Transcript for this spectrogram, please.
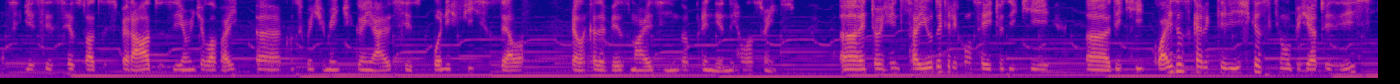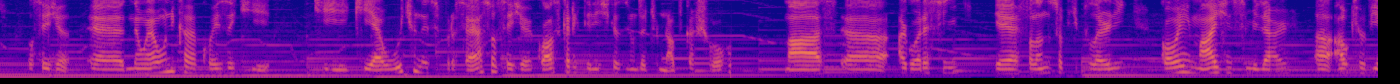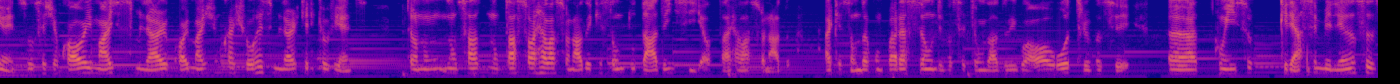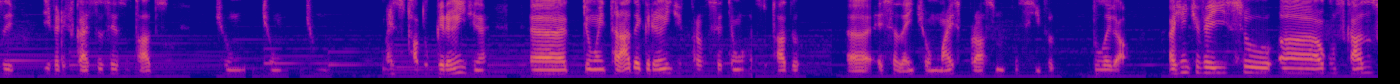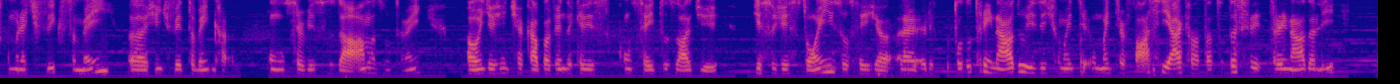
conseguir esses resultados esperados e onde ela vai, uh, consequentemente, ganhar esses benefícios dela, para ela cada vez mais indo aprendendo em relação a isso. Uh, então a gente saiu daquele conceito de que, uh, de que quais as características que um objeto existe, ou seja, é, não é a única coisa que, que, que é útil nesse processo, ou seja, quais as características de um determinado cachorro, mas agora sim, é, falando sobre Deep Learning, qual é a imagem similar ao que eu vi antes. Ou seja, qual a imagem similar, qual a imagem de um cachorro é similar àquele que eu vi antes. Então não, não, não tá só relacionado à questão do dado em si, ela está relacionado à questão da comparação, de você ter um dado igual ao outro e você, uh, com isso, criar semelhanças e, e, verificar esses resultados de um, de um, de um, um resultado grande, né? Uh, de uma entrada grande para você ter um resultado uh, excelente ou mais próximo possível do legal. A gente vê isso uh, alguns casos como Netflix também, uh, a gente vê também com os serviços da Amazon também, onde a gente acaba vendo aqueles conceitos lá de, de sugestões, ou seja, é, ele ficou todo treinado, existe uma, inter, uma interface IA que ela está toda treinada ali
